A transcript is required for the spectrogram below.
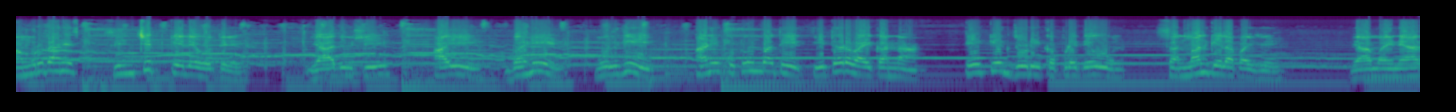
अमृताने सिंचित केले होते. या दिवशी आई बहीण मुलगी आणि कुटुंबातील इतर बायकांना एक एक जोडी कपडे देऊन सन्मान केला पाहिजे. या महिन्यात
